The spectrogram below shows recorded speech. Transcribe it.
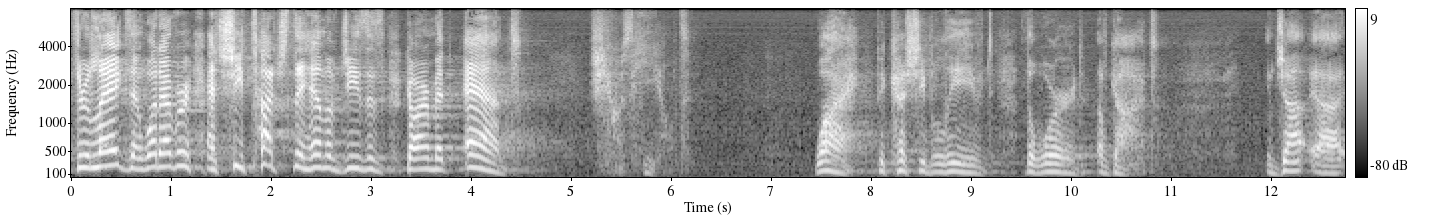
through legs and whatever, and she touched the hem of Jesus' garment and she was healed. Why? Because she believed the word of God. In John, uh,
